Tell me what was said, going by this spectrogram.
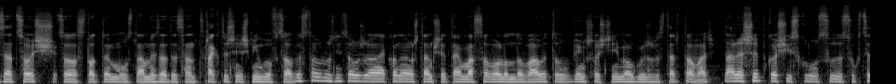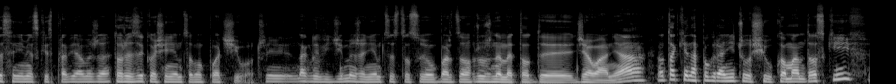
za coś, co potem uznamy za desant praktycznie śmigłowcowy, z tą różnicą, że jak one już tam się tak masowo lądowały, to w większości nie mogły już wystartować. No ale szybkość i sukcesy niemieckie sprawiały, że to ryzyko się Niemcom opłaciło. Czyli nagle widzimy, że Niemcy stosują bardzo różne metody działania, no takie na pograniczu sił komandowskich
